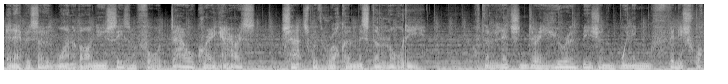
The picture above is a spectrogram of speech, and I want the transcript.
In episode one of our new season four, Daryl Craig Harris chats with rocker Mr. Lordi of the legendary Eurovision winning Finnish rock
